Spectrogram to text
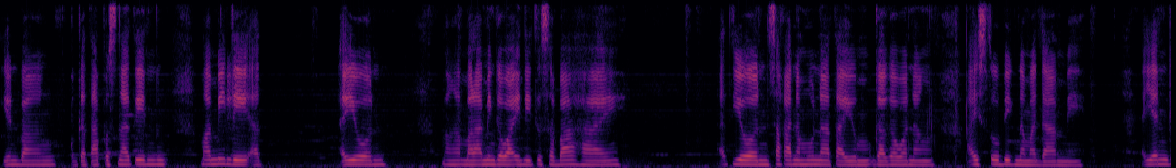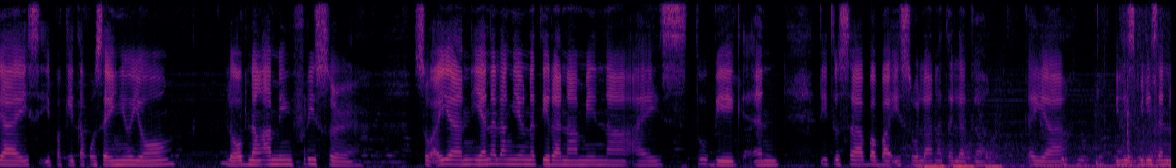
Yun bang pagkatapos natin mamili at ayun mga maraming gawain dito sa bahay. At yun saka na muna tayo gagawa ng ice tubig na madami. Ayan guys ipakita ko sa inyo yung loob ng aming freezer So, ayan, yan na lang yung natira namin na ice tubig. And dito sa baba is wala na talaga. Kaya, bilis-bilisan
